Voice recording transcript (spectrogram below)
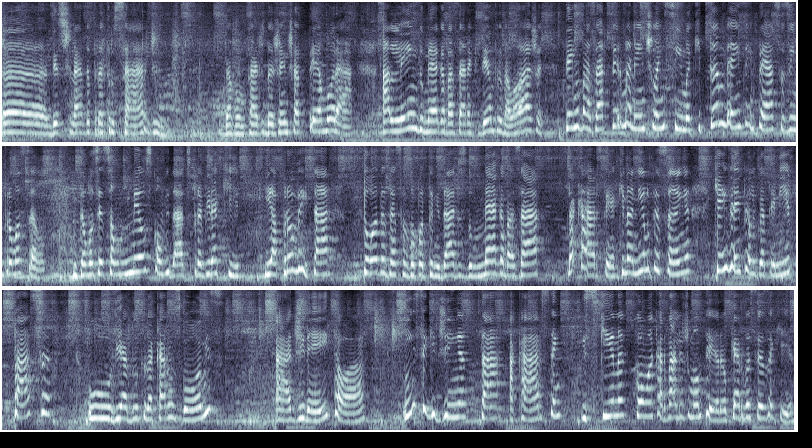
ah, destinada para Trussard, dá vontade da gente até morar. Além do Mega Bazar aqui dentro da loja, tem o bazar permanente lá em cima, que também tem peças em promoção. Então vocês são meus convidados para vir aqui e aproveitar todas essas oportunidades do Mega Bazar da Carsten, aqui na Nilo Peçanha. Quem vem pelo Iguatemi passa o viaduto da Carlos Gomes, à direita, ó. Em seguidinha tá a Carsten, esquina com a Carvalho de Monteiro. Eu quero vocês aqui.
